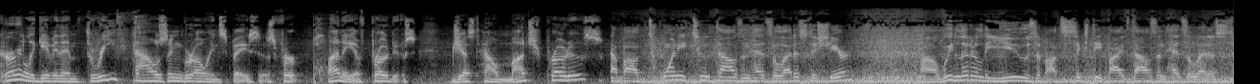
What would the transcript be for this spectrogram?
currently giving them 3,000 growing spaces for plenty of produce. Just how much produce? About 22,000 heads of lettuce this year. Uh, we literally use about 65,000 heads of lettuce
